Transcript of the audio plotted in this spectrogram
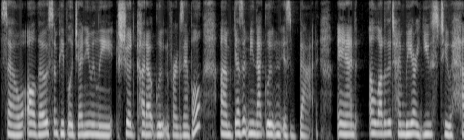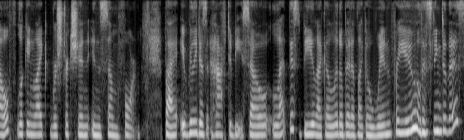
So, although some people genuinely should cut out gluten, for example, um, doesn't mean that gluten is bad. And a lot of the time we are used to health looking like restriction in some form, but it really doesn't have to be. So let this be like a little bit of like a win for you listening to this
